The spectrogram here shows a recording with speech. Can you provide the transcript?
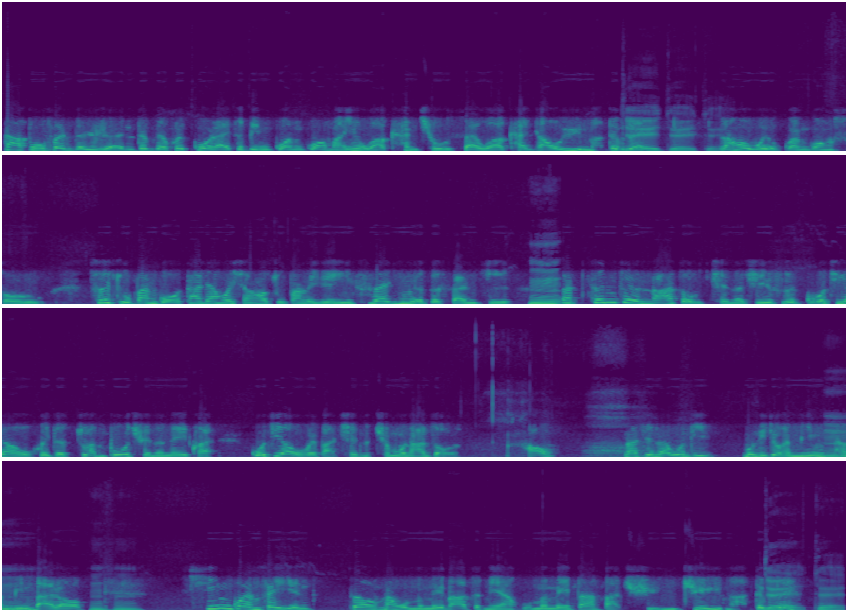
大部分的人对不对会过来这边观光嘛？因为我要看球赛，我要看奥运嘛，对不对？对对对。然后我有观光收入，所以主办国大家会想要主办的原因是在因为有这三支。嗯。那真正拿走钱的其实是国际奥委会的转播权的那一块，国际奥委会把钱全部拿走了。好，那现在问题问题就很明很明白喽。嗯哼。新冠肺炎这那我们没办法怎么样？我们没办法群聚嘛，对不对？对。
